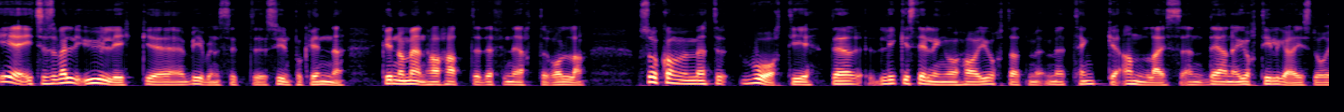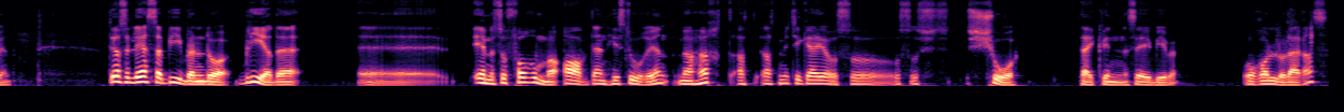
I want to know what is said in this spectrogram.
er ikke så veldig ulik eh, Bibelen sitt eh, syn på kvinner. Kvinner og menn har hatt definerte roller. Så kommer vi til vår tid, der likestillinga har gjort at vi, vi tenker annerledes enn det en har gjort tidligere i historien. Det å lese Bibelen da, blir det eh, er vi så forma av den historien vi har hørt, at, at vi ikke greier å se de kvinnene som er i Bibelen, og rolla deres?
